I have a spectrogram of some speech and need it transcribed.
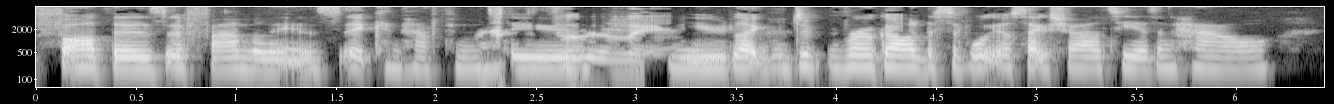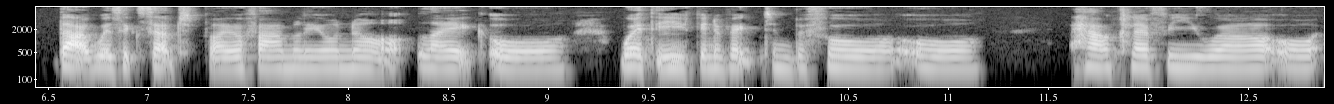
fathers of families. It can happen to Absolutely. you, like regardless of what your sexuality is and how that was accepted by your family or not, like or whether you've been a victim before or how clever you are, or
